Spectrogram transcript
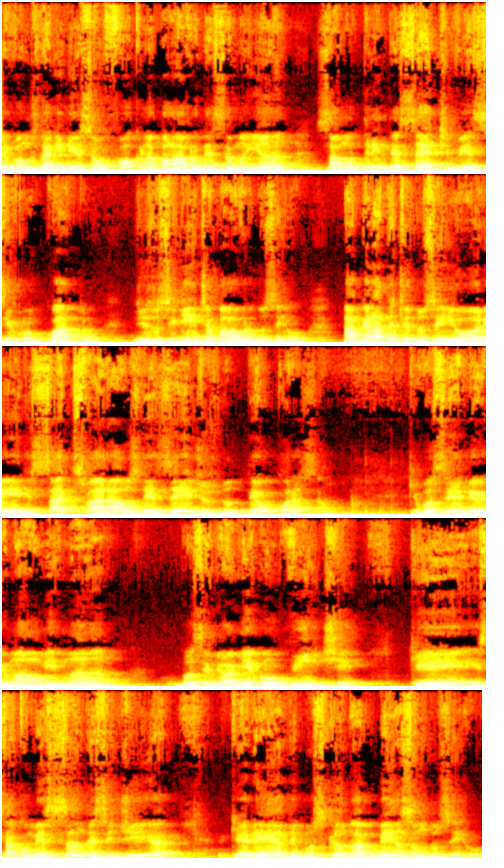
dia. Vamos dar início ao foco na palavra desta manhã, Salmo 37, versículo 4. Diz o seguinte: a palavra do Senhor: Agrada-te do Senhor e ele satisfará os desejos do teu coração. Que você, meu irmão, minha irmã, você, meu amigo ouvinte, que está começando esse dia querendo e buscando a bênção do Senhor.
